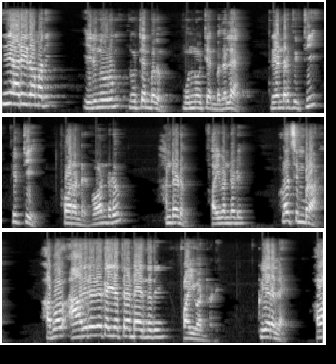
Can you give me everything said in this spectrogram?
ഇനി ആഡ് ചെയ്താൽ മതി? ഇരുന്നൂറും നൂറ്റി അൻപതും മുന്നൂറ്റി അൻപത് അല്ലേ three hundred fifty fifty four hundred four ഹൺഡ്രഡും ഹൺഡ്രഡും ഫൈവ് ഹൺഡ്രഡ് വളരെ സിമ്പിളാണ് അപ്പോൾ ആതിരയുടെ കയ്യിൽ എത്ര ഉണ്ടായിരുന്നത്? ഫൈവ് ഹൺഡ്രഡ് ക്ലിയർ അല്ലേ? അപ്പോൾ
